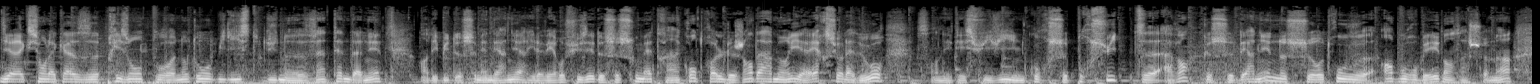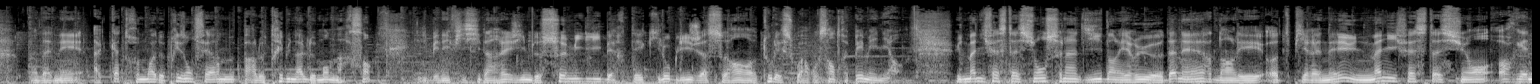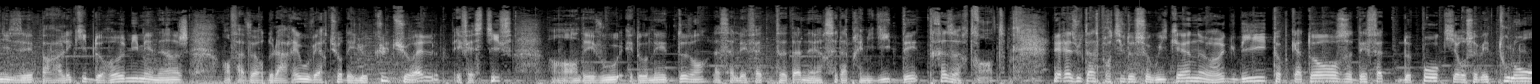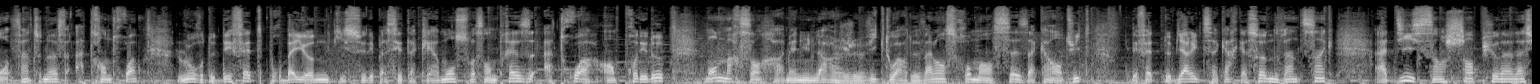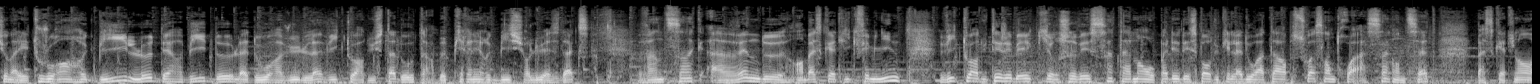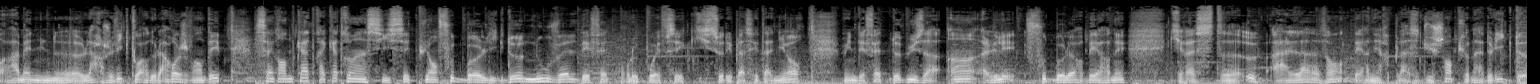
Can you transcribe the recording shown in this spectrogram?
Direction la case prison pour un automobiliste d'une vingtaine d'années. En début de semaine dernière, il avait refusé de se soumettre à un contrôle de gendarmerie à Air-sur-la-Dour. S'en était suivi une course-poursuite avant que ce dernier ne se retrouve embourbé dans un chemin. Condamné à 4 mois de prison ferme par le tribunal de Mont-de-Marsan, il bénéficie d'un régime de semi-liberté qui l'oblige à se rendre tous les soirs au centre Péménian. Une manifestation ce lundi dans les rues d'Aner, dans les Hautes-Pyrénées, une manifestation organisée par l'équipe de remis-ménage en faveur de la réouverture des lieux culturels et festifs. Un rendez-vous est donné devant la salle des fêtes d'Aner cet après-midi dès 13h30. Les résultats sportifs de ce week-end, rugby, top 14, défaite de Pau qui recevait Toulon 29 à 33, lourde défaite pour Bayonne qui se déplaçait à Clermont 73 à 3 en Pro D2. Mont-de-Marsan ramène une large victoire de Valence Roman 16 à 48, défaite de Biarritz à Carcassonne 25 à 10 en championnat national et toujours en rugby. Le derby de l'Adour a vu la victoire du Stade Tarbes Pyrénées Rugby sur l'US Dax 25 à 22 en basket ligue féminine. Victoire du TGB qui recevait Saint-Amand au Palais des Sports du Quai à Tarbes 63 à 57. Basketland ramène une large victoire de la Roche-Vendée 54 à 86. Et puis en football Ligue 2, nouvelle défaite pour le Pau FC qui se déplaçait à Niort. Une défaite de buts à 1. Les footballeurs béarnais qui restent eux à l'avant-dernière place du championnat de Ligue 2.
